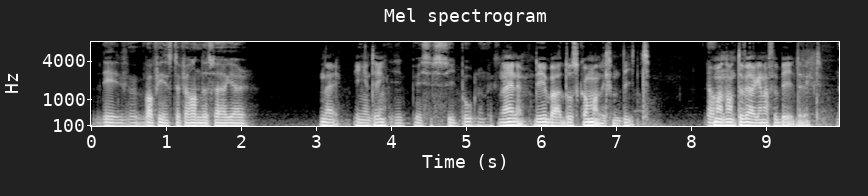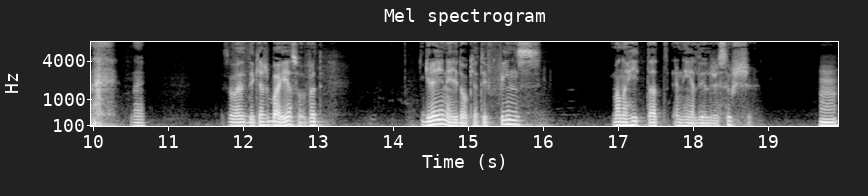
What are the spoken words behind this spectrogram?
det, vad finns det för handelsvägar Nej, ingenting. i, i Sydpolen? Liksom? Nej, nej, det är ju bara, då ska man liksom dit. Ja. Man har inte vägarna förbi direkt. Nej. Så det kanske bara är så. För att grejen är ju dock att det finns, man har hittat en hel del resurser. Mm.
